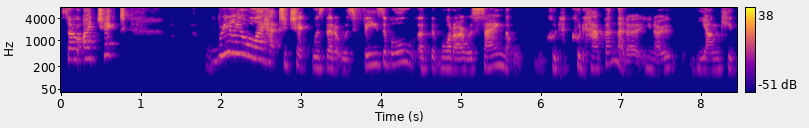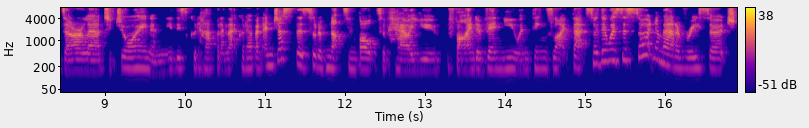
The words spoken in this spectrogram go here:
So I checked really all I had to check was that it was feasible. Uh, that what I was saying that could could happen. That uh, you know young kids are allowed to join, and this could happen and that could happen, and just the sort of nuts and bolts of how you find a venue and things like that. So there was a certain amount of research,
